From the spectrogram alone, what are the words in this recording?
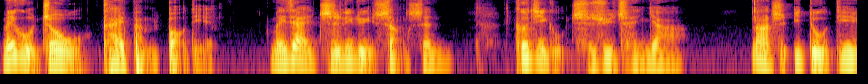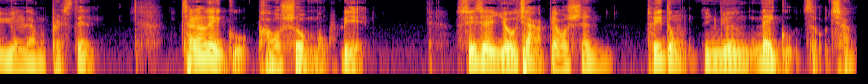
美股周五开盘暴跌，美债直利率上升。科技股持续承压，纳指一度跌逾两 percent，材料类股抛售猛烈。随着油价飙升，推动能源类股走强，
